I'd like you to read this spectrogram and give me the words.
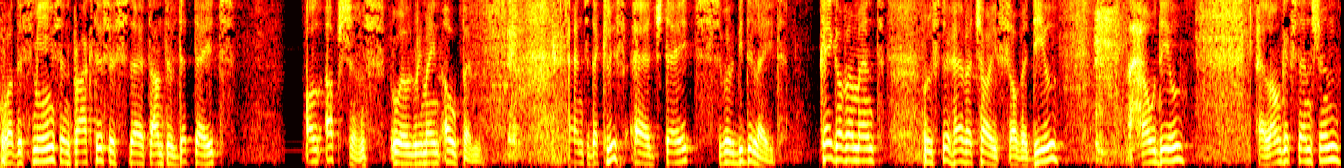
What this means in practice is that until that date, all options will remain open and the cliff edge dates will be delayed. UK government will still have a choice of a deal, a no deal, a long extension,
